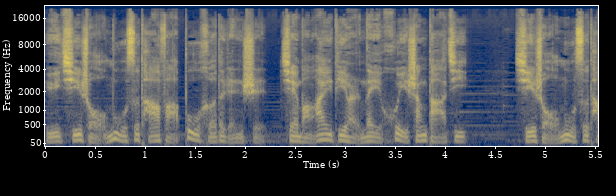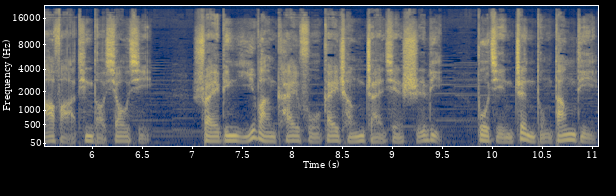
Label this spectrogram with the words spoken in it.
与骑手穆斯塔法不和的人士前往埃迪尔内会商大计。骑手穆斯塔法听到消息，率兵一万开赴该城展现实力，不仅震动当地，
